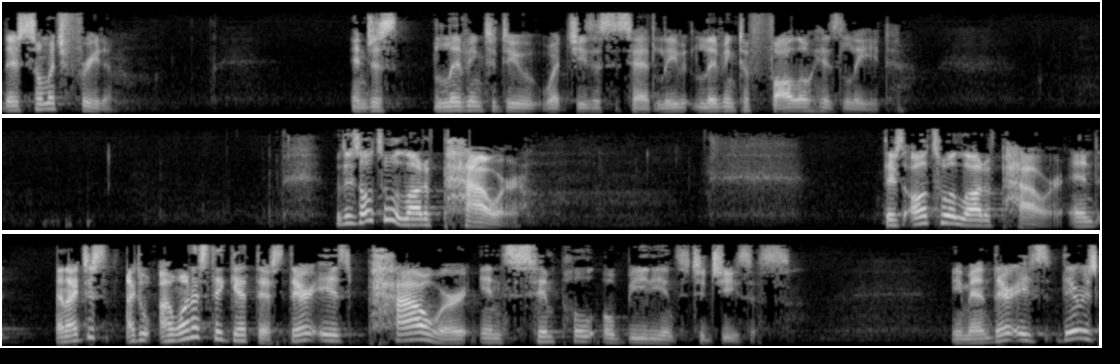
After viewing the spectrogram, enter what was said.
There's so much freedom in just living to do what Jesus said, living to follow his lead. But there's also a lot of power. There's also a lot of power. And, and I just, I, I want us to get this. There is power in simple obedience to Jesus. Amen. There is, there is,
